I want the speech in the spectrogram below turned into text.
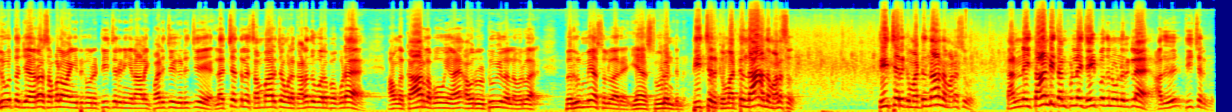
இருபத்தஞ்சாயிரரூவா சம்பளம் வாங்கிட்டு இருக்க ஒரு டீச்சர் நீங்கள் நாளைக்கு படித்து கிடிச்சு லட்சத்தில் சம்பாரித்து அவங்கள கடந்து போகிறப்ப கூட அவங்க காரில் போவீங்க அவர் ஒரு டூ வீலரில் வருவார். பெருமையாக சொல்லுவார் ஏன் ஸ்டூடெண்ட்டுன்னு டீச்சருக்கு மட்டும்தான் அந்த மனசு டீச்சருக்கு மட்டும்தான் அந்த மனசு தன்னை தாண்டி தன் பிள்ளை ஜெயிப்பதுன்னு ஒன்று இருக்குல்ல அது டீச்சருக்கு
